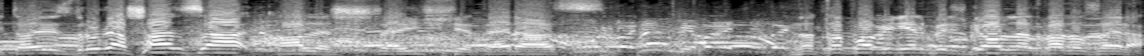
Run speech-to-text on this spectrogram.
I to jest druga szansa, ale szczęście teraz. No to powinien być gol na 2 do 0.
